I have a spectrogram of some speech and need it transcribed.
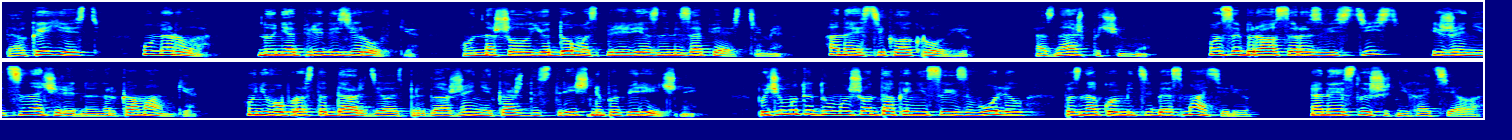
Так и есть. Умерла. Но не от передозировки. Он нашел ее дома с перерезанными запястьями. Она истекла кровью. А знаешь почему? Он собирался развестись и жениться на очередной наркоманке. У него просто дар делать предложение каждый встречный поперечный. Почему ты думаешь, он так и не соизволил познакомить тебя с матерью? Она и слышать не хотела.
